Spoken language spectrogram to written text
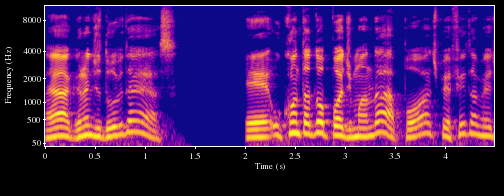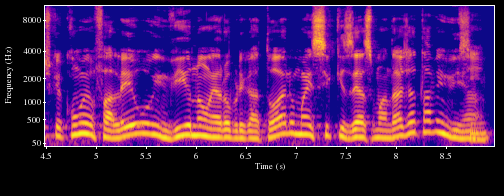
É, a grande dúvida é essa. É, o contador pode mandar? Pode, perfeitamente, porque como eu falei, o envio não era obrigatório, mas se quisesse mandar, já estava enviando. Sim.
